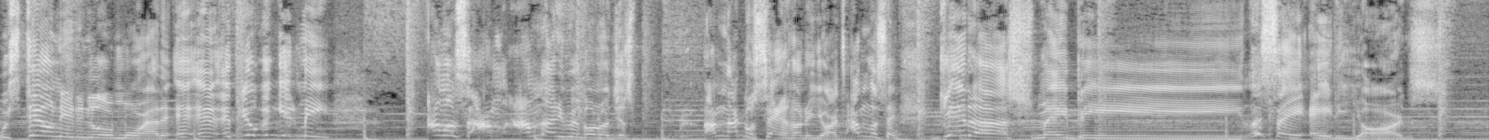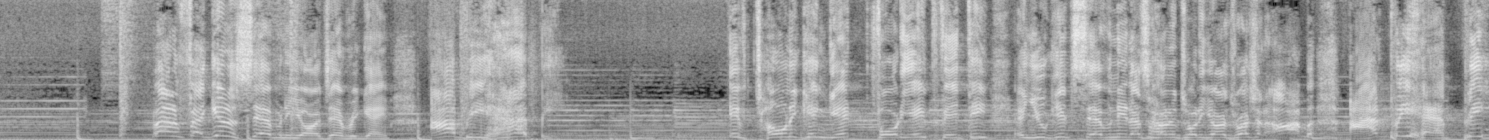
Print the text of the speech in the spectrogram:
We still need a little more out of it. If you could get me, I'm, gonna, I'm, I'm not even gonna just, I'm not gonna say 100 yards. I'm gonna say, get us maybe, let's say 80 yards. Matter of fact, get us 70 yards every game. I'd be happy. If Tony can get 48, 50, and you get 70, that's 120 yards rushing. I'd be happy.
